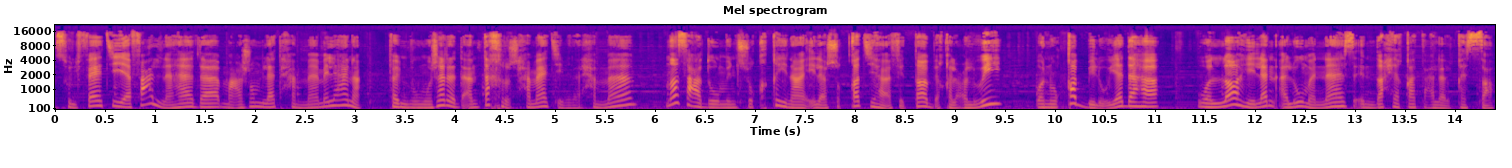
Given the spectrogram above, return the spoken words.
سلفاتي يفعلن هذا مع جملة حمام الهنا. فبمجرد أن تخرج حماتي من الحمام نصعد من شققنا إلى شقتها في الطابق العلوي ونقبل يدها. والله لن ألوم الناس إن ضحكت على القصة.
